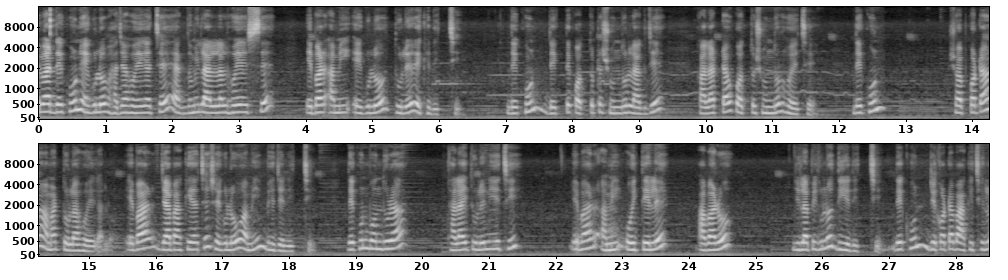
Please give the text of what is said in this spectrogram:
এবার দেখুন এগুলো ভাজা হয়ে গেছে, একদমই লাল লাল হয়ে এসছে। এবার আমি এগুলো তুলে রেখে দিচ্ছি। দেখুন, দেখতে কতটা সুন্দর লাগছে, কালারটাও কত সুন্দর হয়েছে। দেখুন, সবকটা আমার তোলা হয়ে গেল। এবার যা বাকি আছে সেগুলোও আমি ভেজে নিচ্ছি। দেখুন বন্ধুরা, থালায় তুলে নিয়েছি। এবার আমি ওই তেলে আবারও জিলাপিগুলো দিয়ে দিচ্ছি। দেখুন যে কটা বাকি ছিল,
